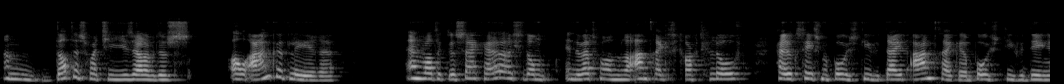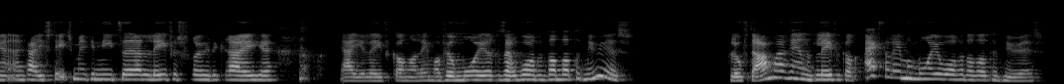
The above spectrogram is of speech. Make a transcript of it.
En dat is wat je jezelf dus al aan kunt leren. En wat ik dus zeg, hè, als je dan in de wet van de aantrekkingskracht gelooft, ga je ook steeds meer positiviteit aantrekken en positieve dingen. En ga je steeds meer genieten, levensvreugde krijgen. Ja, je leven kan alleen maar veel mooier worden dan dat het nu is. Geloof daar maar in. Het leven kan echt alleen maar mooier worden dan dat het nu is.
